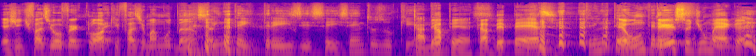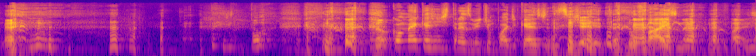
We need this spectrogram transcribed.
e a gente fazia overclock e fazia uma mudança. 33,600 o quê? KBPS. KBPS. 33... É um terço de um mega. Não, Como é que a gente transmite um podcast desse jeito? Não faz, né? Não faz.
